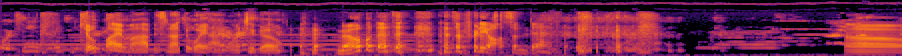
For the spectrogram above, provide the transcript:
14th, 1931. Killed by a mob is not the way I want to go. no, that's a that's a pretty awesome death. Oh,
